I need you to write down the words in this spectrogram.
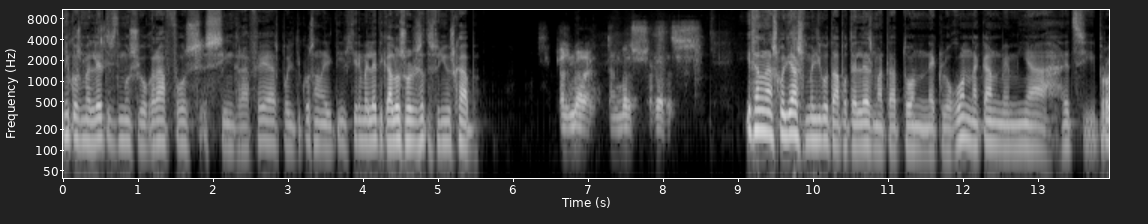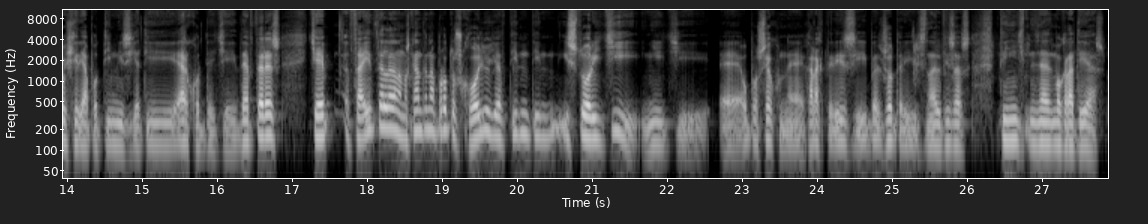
Νίκος Μελέτης, δημοσιογράφος, συγγραφέας, πολιτικός αναλυτής. Κύριε Μελέτη, καλώς ορίσατε στο News Hub. Καλημέρα, καλημέρα στους αγρότες. Ήθελα να σχολιάσουμε λίγο τα αποτελέσματα των εκλογών, να κάνουμε μια έτσι πρόχειρη αποτίμηση γιατί έρχονται και οι δεύτερες και θα ήθελα να μας κάνετε ένα πρώτο σχόλιο για αυτήν την ιστορική νίκη ε, όπως έχουν χαρακτηρίσει οι περισσότεροι συναδελφοί σας τη νίκη της Νέας Δημοκρατίας.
